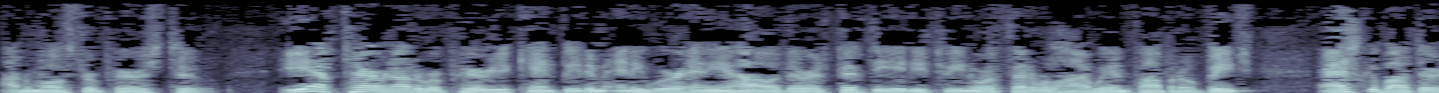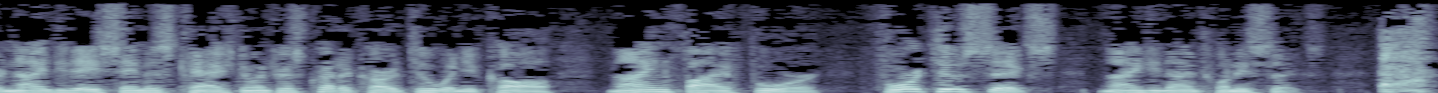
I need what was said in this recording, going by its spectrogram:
on most repairs too. EF Tire and Auto Repair, you can't beat them anywhere, anyhow. They're at 5083 North Federal Highway in Pompano Beach. Ask about their 90-day same as cash, no interest credit card too when you call 954-426-9926.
